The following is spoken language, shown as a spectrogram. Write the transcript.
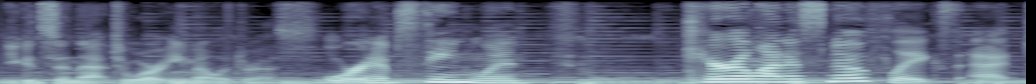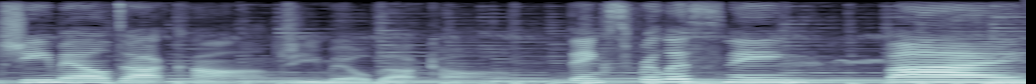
you can send that to our email address, Or an obscene one. Carolina Snowflakes at gmail.com. gmail.com. Thanks for listening. Bye.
